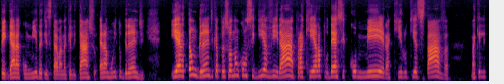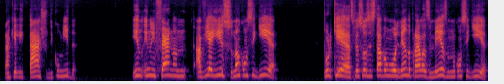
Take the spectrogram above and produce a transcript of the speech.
pegar a comida que estava naquele tacho, era muito grande. E era tão grande que a pessoa não conseguia virar para que ela pudesse comer aquilo que estava naquele, naquele tacho de comida. E, e no inferno havia isso, não conseguia. Porque as pessoas estavam olhando para elas mesmas, não conseguia.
